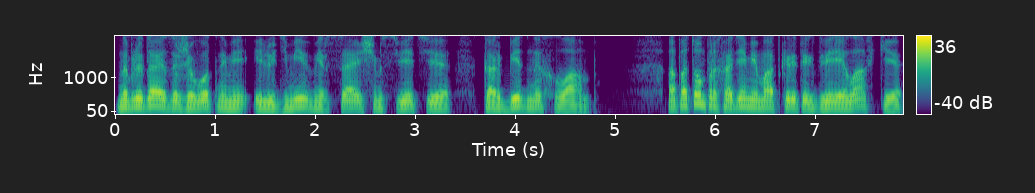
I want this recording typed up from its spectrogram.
наблюдая за животными и людьми в мерцающем свете карбидных ламп, а потом, проходя мимо открытых дверей лавки,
